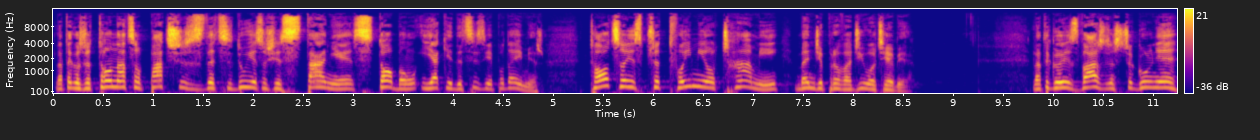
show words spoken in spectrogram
Dlatego, że to, na co patrzysz, zdecyduje, co się stanie z tobą i jakie decyzje podejmiesz. To, co jest przed twoimi oczami, będzie prowadziło ciebie. Dlatego jest ważne, szczególnie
